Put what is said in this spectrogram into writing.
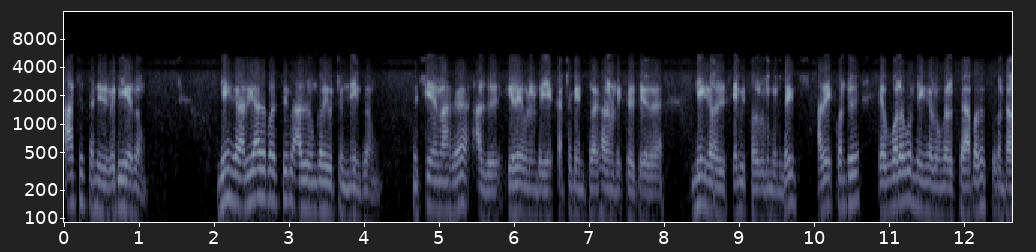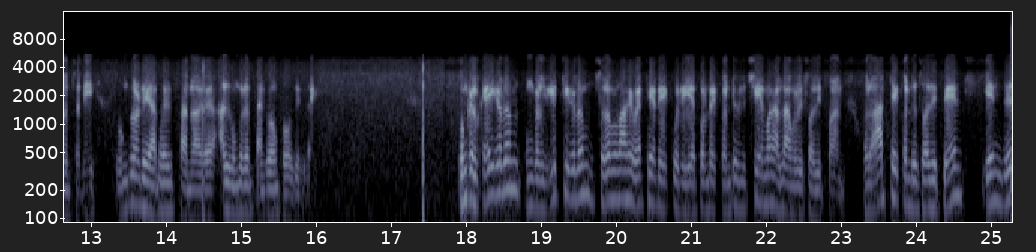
ஆற்று தண்ணீர் வெளியேறும். நீங்கள் அறியாத பட்சத்தில் அது உங்களை விட்டு நீங்கும். நிச்சயமாக அது இறைவனுடைய கட்டளையின் பிரகாரம் நடக்கிறது நீங்கள் அதை சேமிப்பவர்களும் இல்லை. அதை கொண்டு எவ்வளவு நீங்கள் உங்களுக்கு அபகரித்துக் கொண்டாலும் சரி உங்களுடைய அபகரிப்பானாக அது உங்களிடம் தங்கவும் போவதில்லை. உங்கள் கைகளும் உங்கள் ஈட்டிகளும் சுலபமாக வேட்டையடையக்கூடிய பொருளை கொண்டு நிச்சயமாக அல்ல உங்களை சோதிப்பான். ஒரு ஆற்றை கொண்டு சோதிப்பேன் என்று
